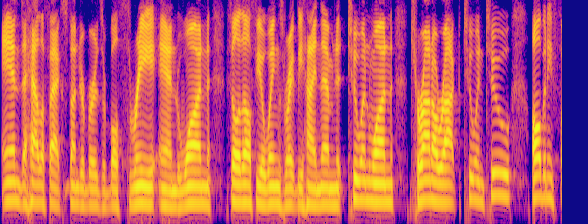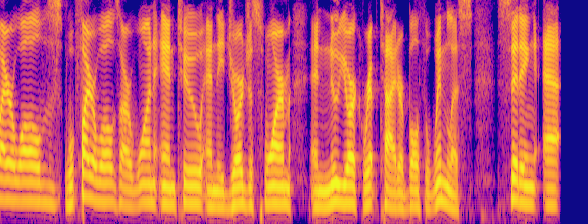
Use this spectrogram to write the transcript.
and the Halifax Thunderbirds are both three and one. Philadelphia Wings right behind them at two and one. Toronto Rock two and two. Albany Firewolves Firewolves are one and two, and the Georgia Swarm and New York Riptide are both winless, sitting at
